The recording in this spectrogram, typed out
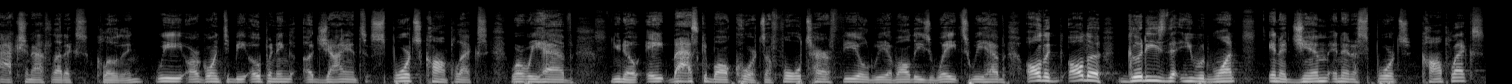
Action Athletixx clothing. We are going to be opening a giant sports complex where we have, you know, eight basketball courts, a full turf field. We have all these weights. We have all the all the goodies that you would want in a gym and in a sports complex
